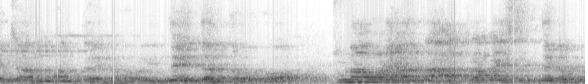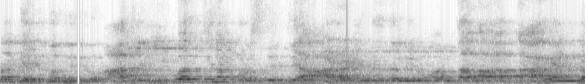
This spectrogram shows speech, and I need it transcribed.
ಎಚ್ ಹನುಮಂತಯ್ಯನವರು ಹಿಂದೆ ಇದ್ದಂಥವರು ಚುನಾವಣೆಯನ್ನ ಅಕ್ರಮಿಸಿದ್ದೇನೆ ಕೂಡ ಗೆದ್ದು ಬಂದಿದ್ರು. ಆದ್ರೆ ಇವತ್ತಿನ ಪರಿಸ್ಥಿತಿ ಆಡಳಿತದಲ್ಲಿರುವಂತಹ ಕಾರ್ಯಾಂಗ,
